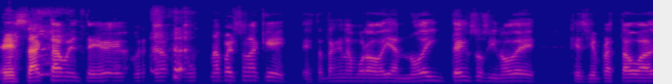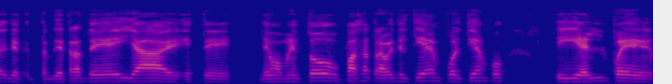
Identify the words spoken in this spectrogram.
Exactamente, una, persona que está tan enamorado de ella, no de intenso, sino de que siempre ha estado detrás de ella, este, de momento pasa a través del tiempo, el tiempo, y él pues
